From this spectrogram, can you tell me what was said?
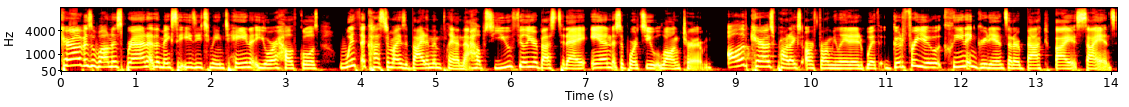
Care of is a wellness brand that makes it easy to maintain your health goals with a customized vitamin plan that helps you feel your best today and supports you long term. All of Care of's products are formulated with good for you, clean ingredients that are backed by science.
